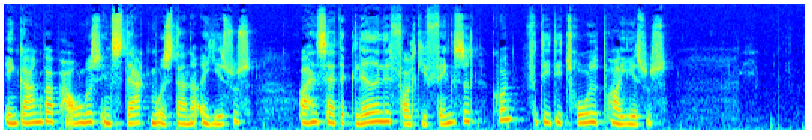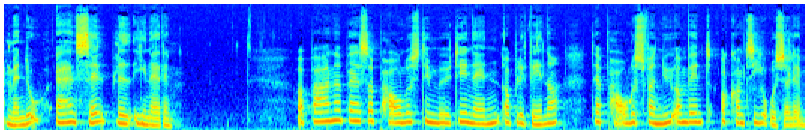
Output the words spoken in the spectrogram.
En gang var Paulus en stærk modstander af Jesus, og han satte gladeligt folk i fængsel, kun fordi de troede på Jesus. Men nu er han selv blevet en af dem. Og Barnabas og Paulus de mødte hinanden og blev venner, da Paulus var nyomvendt og kom til Jerusalem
